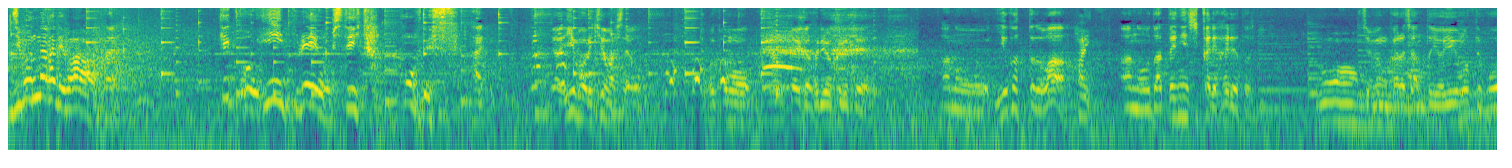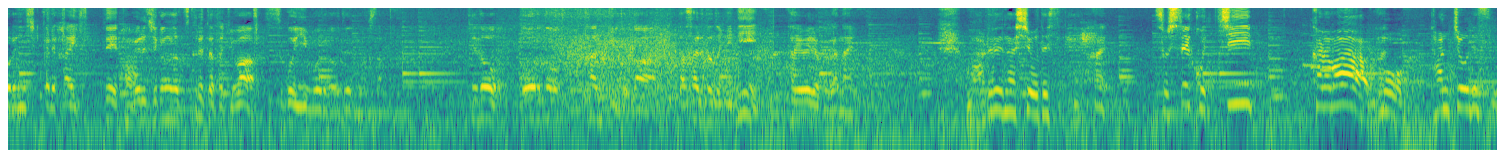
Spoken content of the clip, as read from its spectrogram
自分の中では、結構いいプレーをしていた方です。はい。いや、いいボール来てましたよ。僕も何回か振り遅れて。あの、良かったのは、はいあの、打点にしっかり入れた時。自分からちゃんと余裕を持ってボールにしっかり入って、食べる時間が作れた時は、すごいいいボールが打ててました。けどボールの緩急とか出された時に対応力がない まるでなしおですねはいそしてこっちからはもう単調ですよ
